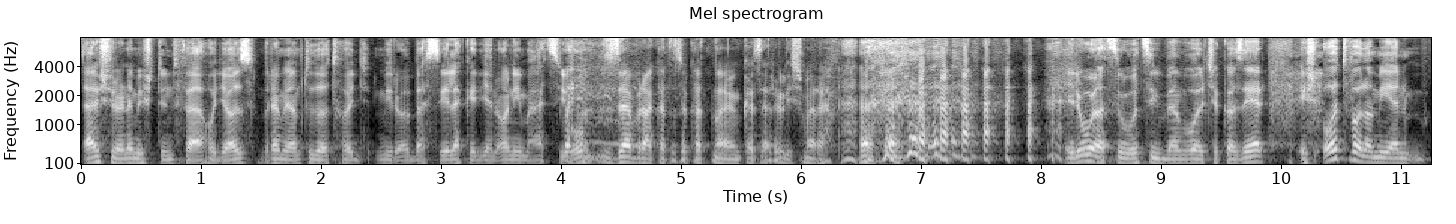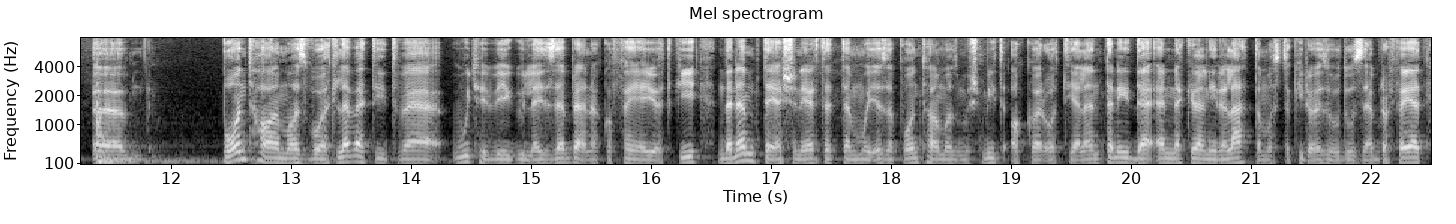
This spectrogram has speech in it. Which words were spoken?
Elsőre nem is tűnt fel, hogy az. Remélem tudod, hogy miről beszélek, egy ilyen animáció. Zebrákat azokat nagyon közelről ismerem. egy róla szóló cikkben volt csak azért, és ott valamilyen ö, ponthalmaz volt levetítve úgy, hogy végül egy zebrának a feje jött ki, de nem teljesen értettem, hogy ez a ponthalmaz most mit akar ott jelenteni, de ennek ellenére láttam azt a kirajzódó zebrafejet.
